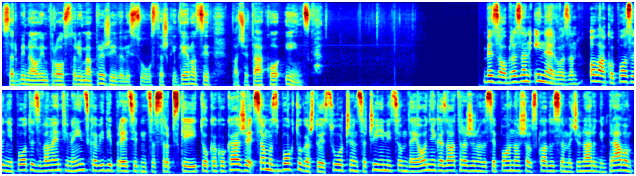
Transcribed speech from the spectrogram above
Srbi na ovim prostorima preživjeli su ustaški genocid, pa će tako i Inska. Bezobrazan i nervozan. Ovako poslednji potez Valentina Inska vidi predsjednica Srpske i to, kako kaže, samo zbog toga što je suočen sa činjenicom da je od njega zatraženo da se ponaša u skladu sa međunarodnim pravom,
